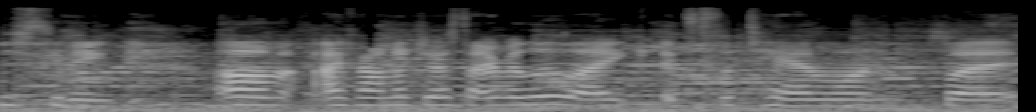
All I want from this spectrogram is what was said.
Just kidding. Um, I found a dress I really like. It's the tan one, but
